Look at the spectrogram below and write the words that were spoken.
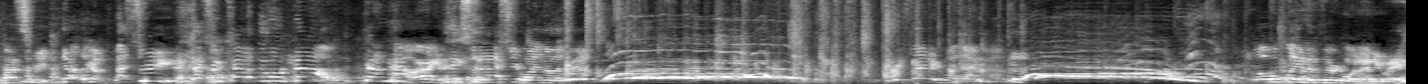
that's three. Yeah, look at up. That's three. That's three. Count up the moves now. Count them now. All right. I think Sebastian won those rounds. Rick Leonard won that round. Well, we'll play the third one anyway.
